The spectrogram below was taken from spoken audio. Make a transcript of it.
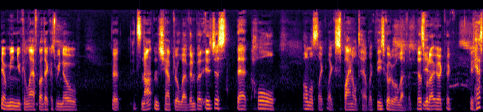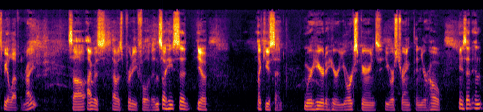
you know, I mean, you can laugh about that because we know that it's not in chapter eleven, but it's just that whole almost like like spinal tap. Like these go to eleven. That's yeah. what I. Like, it has to be eleven, right? So I was I was pretty full of it, and so he said, you know, like you said, we're here to hear your experience, your strength, and your hope. And he said, and,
